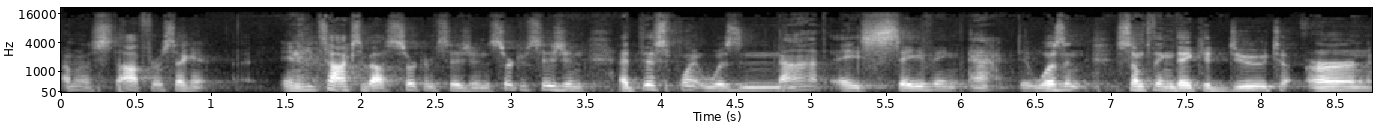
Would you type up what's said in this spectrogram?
I'm going to stop for a second and he talks about circumcision. Circumcision at this point was not a saving act. It wasn't something they could do to earn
